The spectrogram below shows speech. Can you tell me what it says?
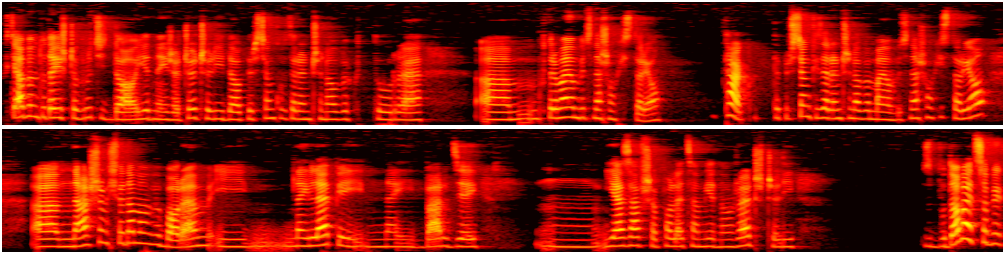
Chciałabym tutaj jeszcze wrócić do jednej rzeczy, czyli do pierścionków zaręczynowych, które, um, które mają być naszą historią. Tak, te pierścionki zaręczynowe mają być naszą historią, naszym świadomym wyborem i najlepiej, najbardziej mm, ja zawsze polecam jedną rzecz, czyli zbudować sobie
